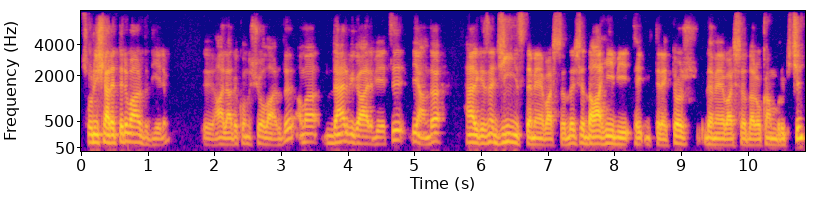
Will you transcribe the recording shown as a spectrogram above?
soru işaretleri vardı diyelim. E, hala da konuşuyorlardı ama derbi galibiyeti bir anda herkesine genius demeye başladılar. İşte dahi bir teknik direktör demeye başladılar Okan Buruk için.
